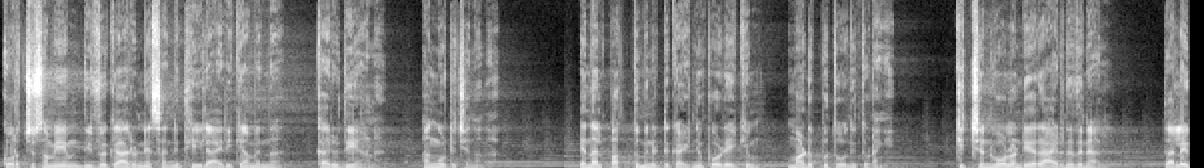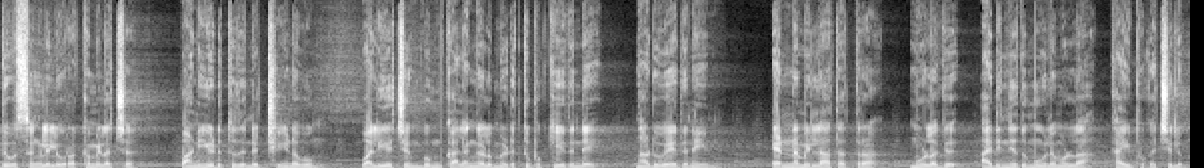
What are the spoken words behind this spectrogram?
കുറച്ചു സമയം ദിവ്യകാരുണ്യ സന്നിധിയിലായിരിക്കാമെന്ന് കരുതിയാണ് അങ്ങോട്ട് ചെന്നത്. എന്നാൽ പത്തു മിനിറ്റ് കഴിഞ്ഞപ്പോഴേക്കും മടുപ്പ് തോന്നി തുടങ്ങി കിച്ചൺ വോളണ്ടിയർ ആയിരുന്നതിനാൽ തലേ ദിവസങ്ങളിൽ ഉറക്കമിളച്ച് പണിയെടുത്തതിന്റെ ക്ഷീണവും വലിയ ചെമ്പും കലങ്ങളും എടുത്തുപൊക്കിയതിന്റെ നടുവേദനയും എണ്ണമില്ലാത്തത്ര മുളക് അരിഞ്ഞതുമൂലമുള്ള കൈപുകച്ചിലും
